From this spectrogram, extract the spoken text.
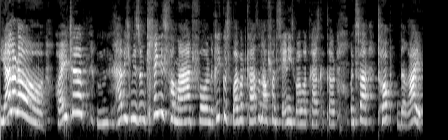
Ja, Leute! Heute hm, habe ich mir so ein kleines Format von Rico's Boy Podcast und auch von Sany's Boy Podcast geklaut. Und zwar Top 3.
